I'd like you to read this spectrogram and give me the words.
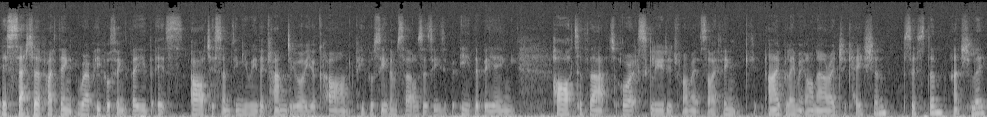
is set up. I think where people think they it's art is something you either can do or you can't. People see themselves as either being part of that or excluded from it. So I think I blame it on our education system actually.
